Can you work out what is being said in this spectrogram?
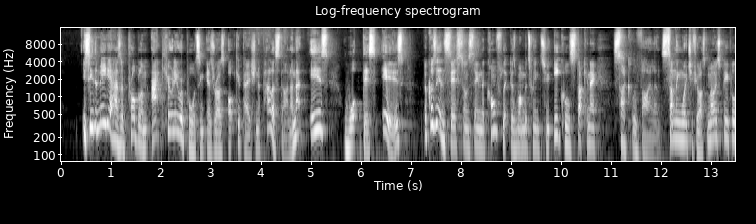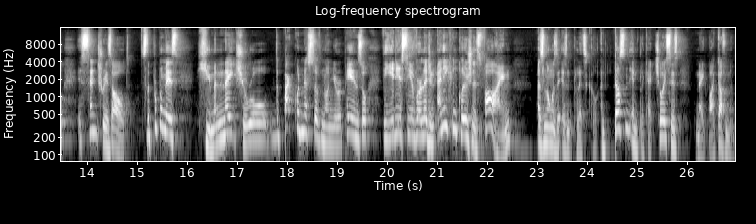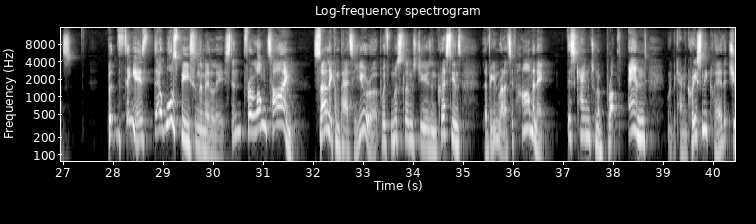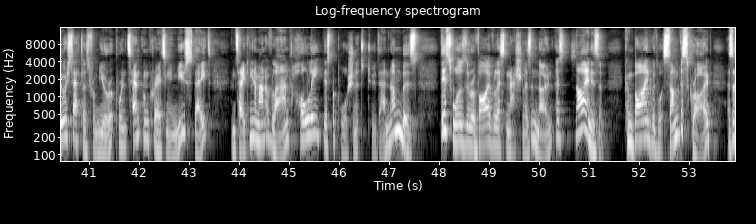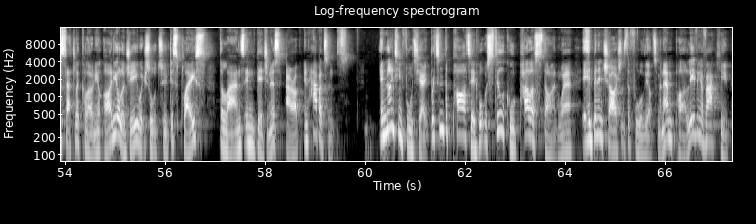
You see, the media has a problem accurately reporting Israel's occupation of Palestine, and that is what this is because it insists on seeing the conflict as one between two equals stuck in a cycle of violence, something which, if you ask most people, is centuries old. So the problem is human nature or the backwardness of non Europeans or the idiocy of religion. Any conclusion is fine as long as it isn't political and doesn't implicate choices made by governments. But the thing is, there was peace in the Middle East, and for a long time, certainly compared to Europe, with Muslims, Jews, and Christians living in relative harmony. This came to an abrupt end when it became increasingly clear that Jewish settlers from Europe were intent on creating a new state and taking an amount of land wholly disproportionate to their numbers. This was the revivalist nationalism known as Zionism, combined with what some describe as a settler colonial ideology which sought to displace the land's indigenous Arab inhabitants. In 1948, Britain departed what was still called Palestine, where it had been in charge since the fall of the Ottoman Empire, leaving a vacuum.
